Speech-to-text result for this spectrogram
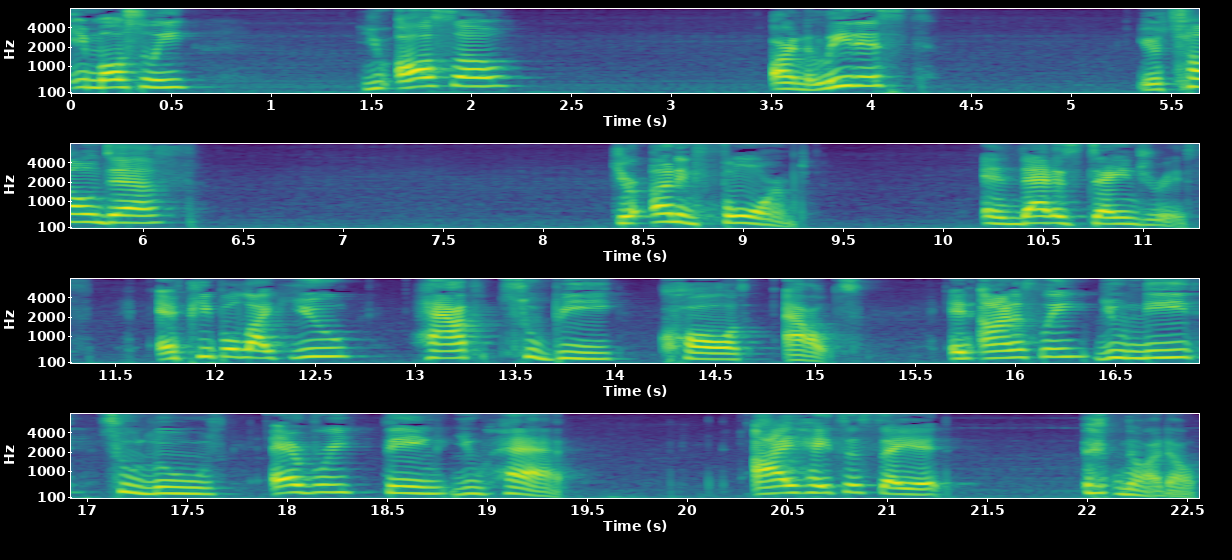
emotionally. You also are an elitist. You're tone deaf. You're uninformed. And that is dangerous. And people like you have to be called out. And honestly, you need to lose everything you have. I hate to say it. no, I don't.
